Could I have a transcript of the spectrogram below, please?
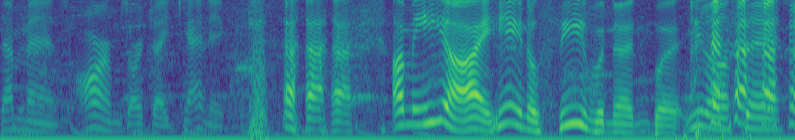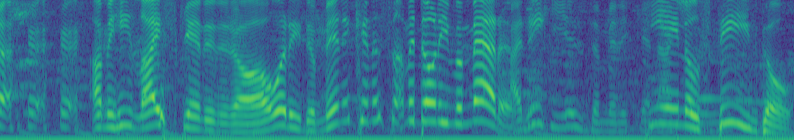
That man's arms are gigantic. I mean, he all right. He ain't no Steve or nothing, but you know what I'm saying? I mean, he light-skinned it all. What, he Dominican or something? It don't even matter. I think he is Dominican. he ain't no. Steve, though.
